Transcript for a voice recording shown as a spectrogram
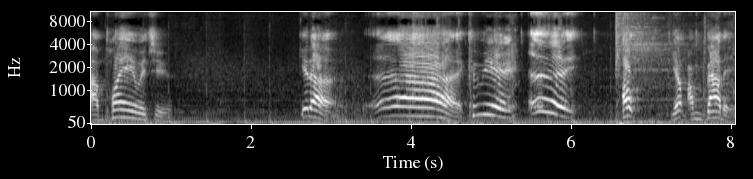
I'm playing with you. Get up. Ah! Come here. Uh. Oh, yep, I'm about it.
